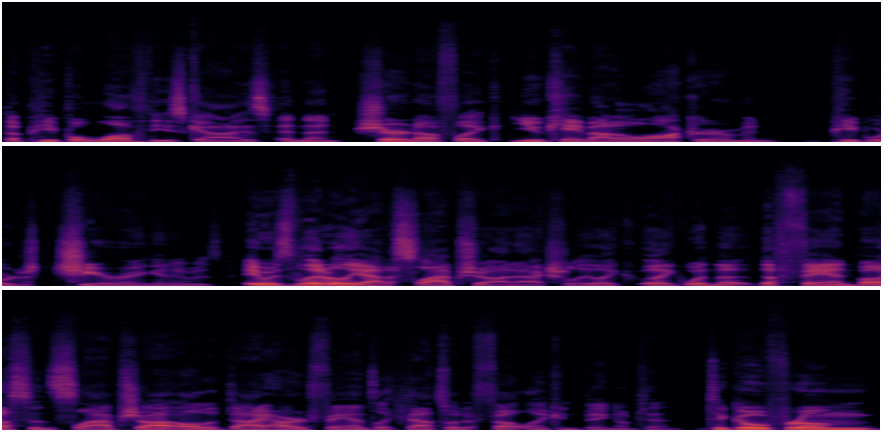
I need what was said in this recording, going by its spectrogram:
the people love these guys. And then sure enough, like you came out of the locker room and people were just cheering and it was it was literally out of slapshot actually like like when the the fan bus and slapshot all the diehard fans like that's what it felt like in binghamton to go from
